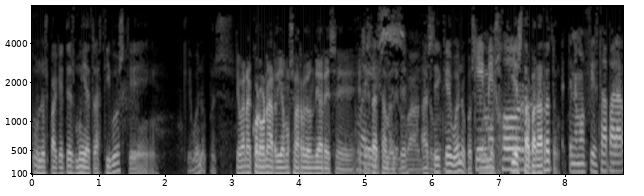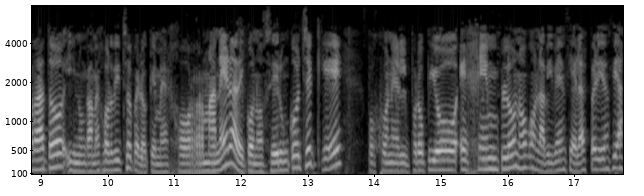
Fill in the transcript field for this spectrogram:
unos paquetes muy atractivos que, que bueno pues que van a coronar digamos a redondear ese, pues exactamente. así que bueno pues tenemos fiesta para rato. tenemos fiesta para rato y nunca mejor dicho pero qué mejor manera de conocer un coche que pues con el propio ejemplo, ¿no? Con la vivencia y la experiencia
